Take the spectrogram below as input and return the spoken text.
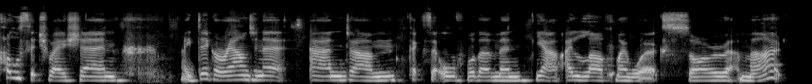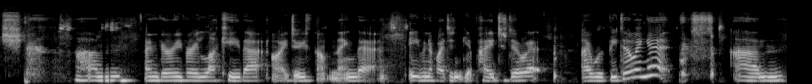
whole situation, I dig around in it and um, fix it all for them. And yeah, I love my work so much. Um, I'm very very lucky that I do something that even if I didn't get paid to do it, I would be doing it, um,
